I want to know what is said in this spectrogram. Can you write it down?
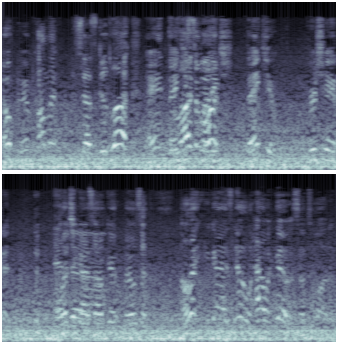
Oh, do we have a comment? It says good luck. Hey, thank Good you luck, so buddy. much. Thank you. Appreciate it. I'll let you guys uh, how it goes. I'll let you guys know how it goes. That's a lot of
